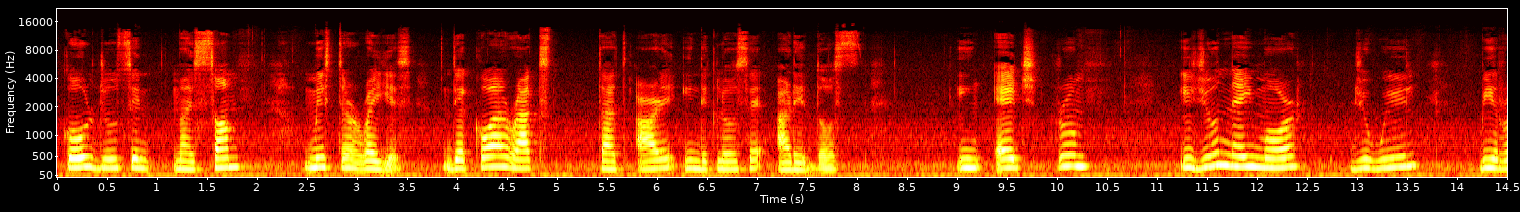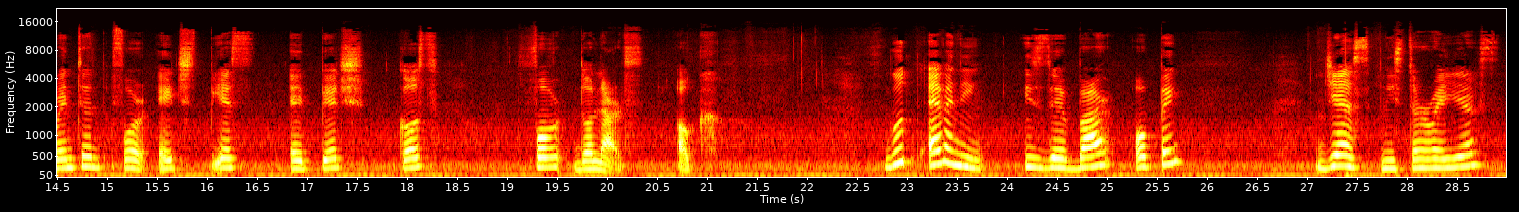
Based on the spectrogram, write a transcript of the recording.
Could you send my son, Mr. Reyes? The cat rats that are in the closet are those in each room. If you need more, you will be rented for each piece. A piece costs four dollars. Ok. Good evening. Is the bar open? Yes, Mr. Reyes.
